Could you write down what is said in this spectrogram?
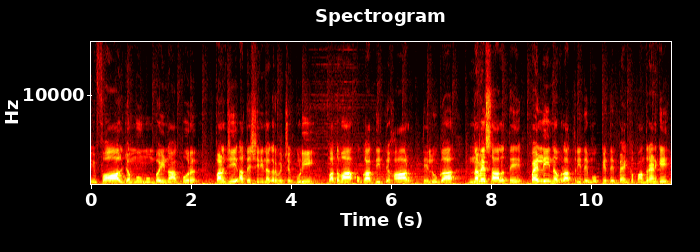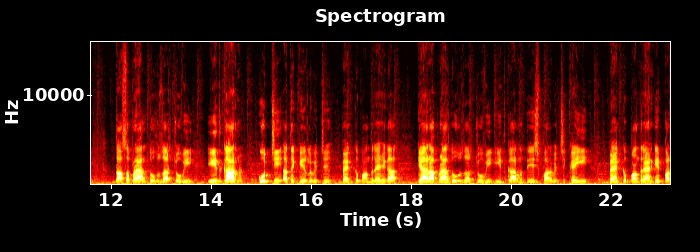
ਇਫਾਲ, ਜੰਮੂ, ਮੁੰਬਈ, ਨਾਗਪੁਰ, ਪਣਜੀ ਅਤੇ ਸ਼੍ਰੀਨਗਰ ਵਿੱਚ ਗੁੜੀ, ਪਦਵਾ, ਉਗਾਦੀ ਤਿਉਹਾਰ ਤੇਲੂਗਾ ਨਵੇਂ ਸਾਲ ਅਤੇ ਪਹਿਲੀ ਨਵਰਾਤਰੀ ਦੇ ਮੌਕੇ ਤੇ ਬੈਂਕ ਬੰਦ ਰਹਿਣਗੇ। 10 ਅਪ੍ਰੈਲ 2024 ਈਦ ਕਾਰਨ ਕੋਚੀ ਅਤੇ ਕੇਰਲ ਵਿੱਚ ਬੈਂਕ ਬੰਦ ਰਹੇਗਾ। 11 ਅਪ੍ਰੈਲ 2024 ਈਦ ਕਾਰਨ ਦੇਸ਼ ਭਰ ਵਿੱਚ ਕਈ ਬੈਂਕ ਬੰਦ ਰਹਿਣਗੇ, ਪਰ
